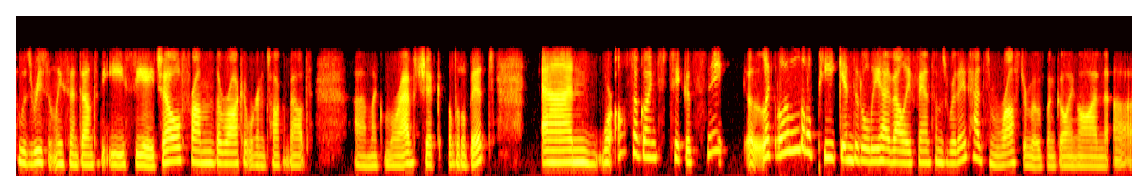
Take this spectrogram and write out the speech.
who was recently sent down to the ECHL from the Rocket. We're going to talk about uh, Michael Moravcik a little bit. And we're also going to take a sneak, uh, like a little, peek into the Lehigh Valley Phantoms, where they've had some roster movement going on uh,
